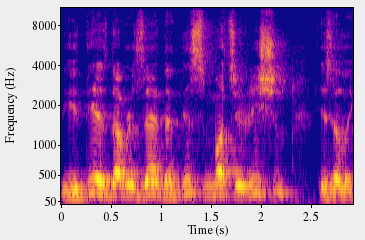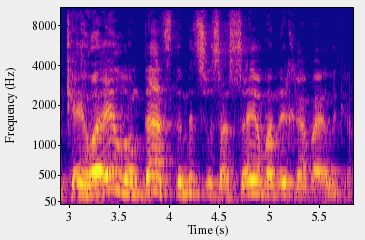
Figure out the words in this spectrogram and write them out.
the yidias davar zeh, that this motzi rishon is a lekeho elam, that's the mitzvah sasei of aneche avay lekecha.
